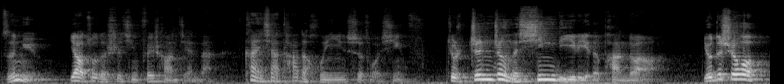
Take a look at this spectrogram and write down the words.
子女要做的事情非常简单。看一下他的婚姻是否幸福，就是真正的心底里的判断啊。有的时候，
